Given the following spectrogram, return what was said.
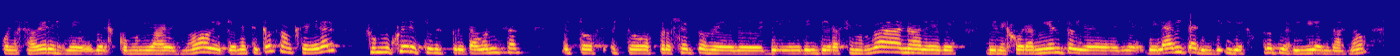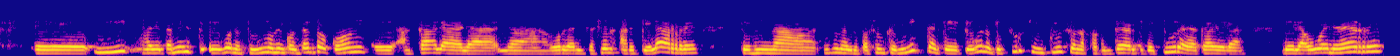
con los saberes de, de, las comunidades, ¿no? De que en este caso, en general, son mujeres quienes protagonizan estos estos proyectos de, de, de, de integración urbana, de, mejoramiento y del hábitat y, de, sus propias viviendas, ¿no? Eh, y eh, también, eh, bueno, estuvimos en contacto con acá la, la, la organización Arquelarre, que es una, es una agrupación feminista que, que, bueno, que surge incluso en la Facultad de Arquitectura de acá de la, de la UNR,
